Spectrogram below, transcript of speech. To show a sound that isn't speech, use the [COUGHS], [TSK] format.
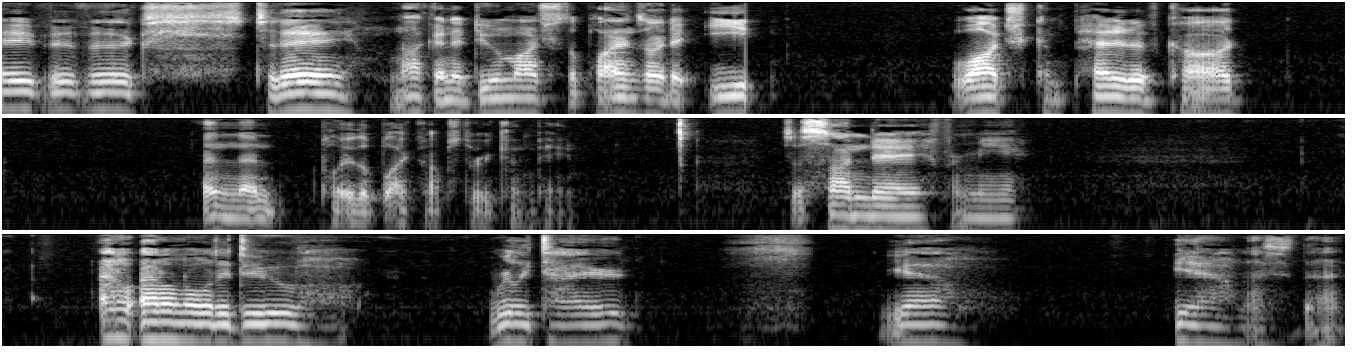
Hey Vivix, today not gonna do much. The plans are to eat, watch competitive COD, and then play the Black Ops 3 campaign. It's a Sunday for me. I don't I don't know what to do. Really tired. Yeah. Yeah, that's that.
